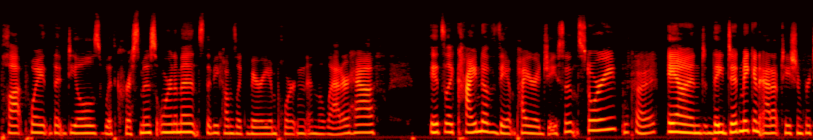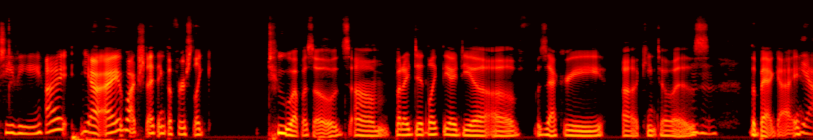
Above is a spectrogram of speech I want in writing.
plot point that deals with Christmas ornaments that becomes like very important in the latter half. It's like kind of vampire adjacent story. Okay. And they did make an adaptation for TV. I yeah, I watched I think the first like two episodes. Um, but I did like the idea of Zachary uh Quinto as Mhm. the bad guy. Yeah.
